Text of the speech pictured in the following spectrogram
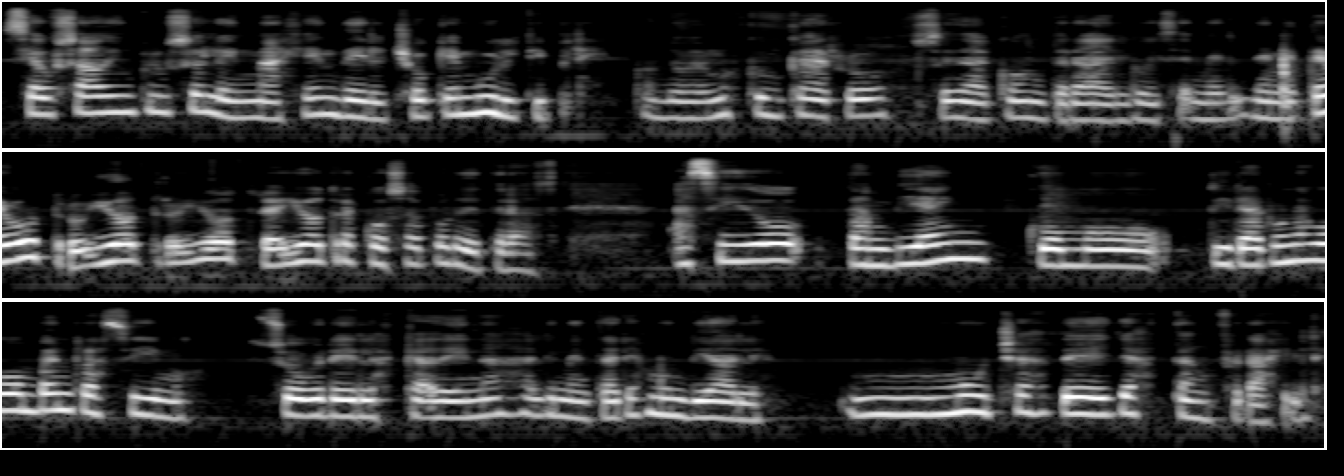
Se ha usado incluso la imagen del choque múltiple, cuando vemos que un carro se da contra algo y se le mete otro y otro y otra y otra cosa por detrás. Ha sido también como tirar una bomba en racimo sobre las cadenas alimentarias mundiales muchas de ellas tan frágiles.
